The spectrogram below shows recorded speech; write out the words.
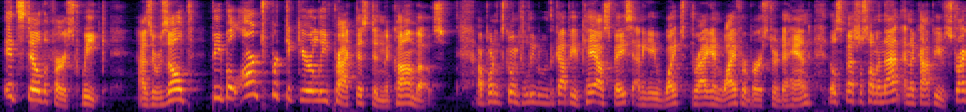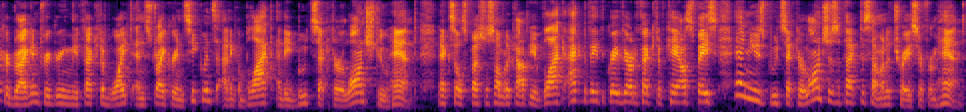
it's still the first week. As a result, people aren't particularly practiced in the combos. Our opponent's going to lead with a copy of Chaos Space, adding a White Dragon Wyverburster to hand. They'll special summon that and a copy of Striker Dragon, triggering the effect of White and Striker in sequence, adding a Black and a Boot Sector Launch to hand. Next, they'll special summon a copy of Black, activate the Graveyard effect of Chaos Space, and use Boot Sector Launch's effect to summon a Tracer from hand.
